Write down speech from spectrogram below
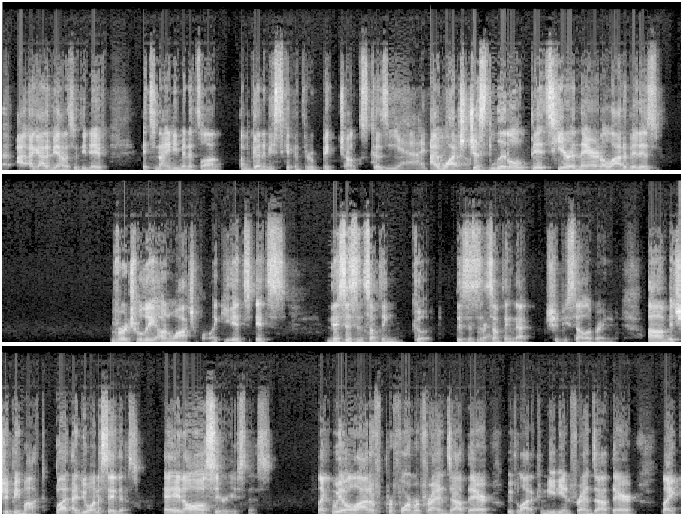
I, I got to be honest with you, Dave. It's 90 minutes long. I'm going to be skipping through big chunks because Yeah. I think watch so. just little bits here and there, and a lot of it is virtually unwatchable. Like it's it's this isn't something good. This isn't Right. something that should be celebrated. Um, it should be mocked. But I do want to say this in all seriousness. Like we have a lot of performer friends out there. We have a lot of comedian friends out there. Like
